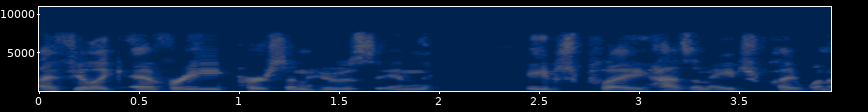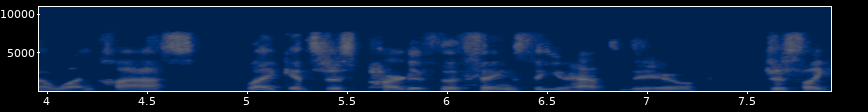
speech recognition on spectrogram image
I feel like every person who's in age play has an age play 101 class. Like it's just part of the things that you have to do. Just like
